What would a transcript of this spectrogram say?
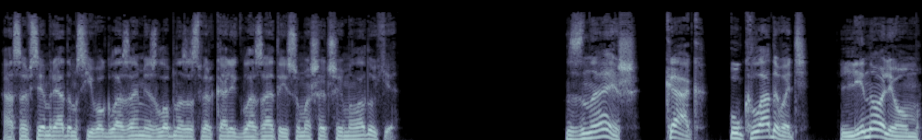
а совсем рядом с его глазами злобно засверкали глаза этой сумасшедшей молодухи. «Знаешь, как укладывать линолеум?»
